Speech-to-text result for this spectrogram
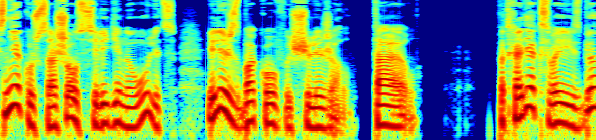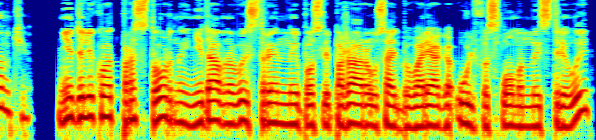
Снег уж сошел с середины улиц и лишь с боков еще лежал, таял. Подходя к своей избенке, недалеко от просторной, недавно выстроенной после пожара усадьбы варяга Ульфа сломанной стрелы,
